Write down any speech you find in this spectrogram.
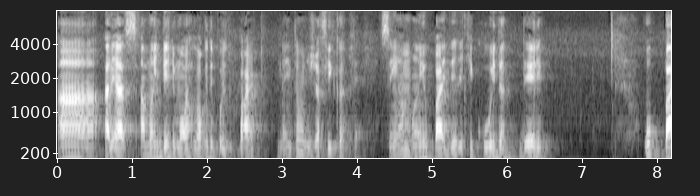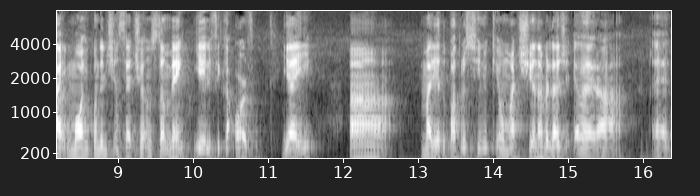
a, aliás, a mãe dele morre logo depois do parto, né, então ele já fica sem a mãe, o pai dele que cuida dele. O pai morre quando ele tinha 7 anos também e ele fica órfão. E aí, a Maria do Patrocínio, que é uma tia, na verdade, ela era é,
